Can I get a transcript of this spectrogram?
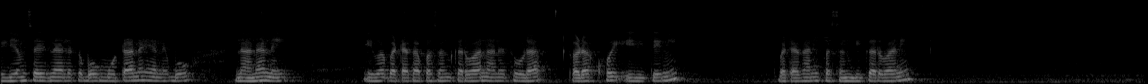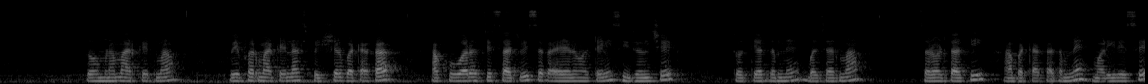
મીડિયમ સાઇઝના, એટલે કે બહુ મોટા નહીં અને બહુ નાના નહીં, એવા બટાકા પસંદ કરવાના અને થોડા કડક હોય એ રીતેની બટાકાની પસંદગી કરવાની. તો હમણાં માર્કેટમાં વેફર માટેના સ્પેશિયલ બટાકા આખું વરસ જે સાચવી શકાય એના માટેની સિઝન છે. તો અત્યારે તમને બજારમાં સરળતાથી આ બટાકા તમને મળી રહેશે.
